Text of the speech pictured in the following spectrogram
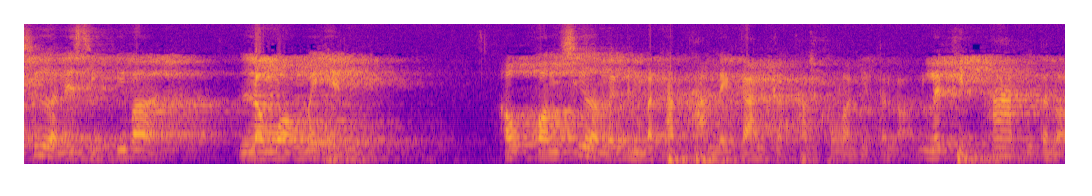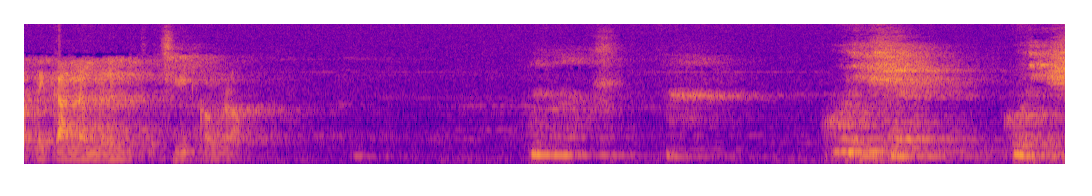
เชื่อในสิ่งที่ว่าเรามองไม่เห็น เอาความเชื่อมาเป็นบรรทัดฐานในการกระทำของเราอยู่ตลอดเลยผิดพลาดอยู่ตลอดในการดำเนินชีวิตของเรา 那么啊，或许是或许是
